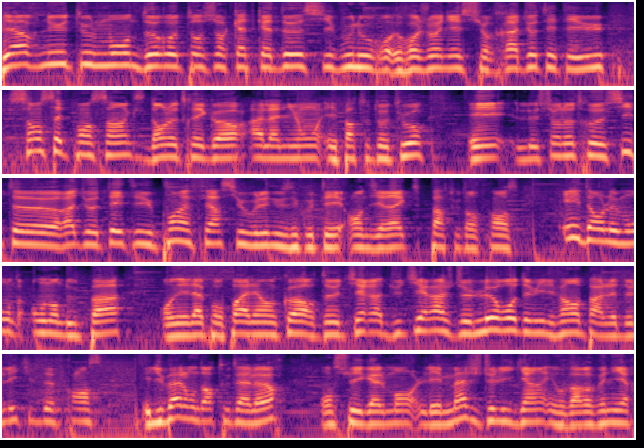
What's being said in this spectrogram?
Bienvenue tout le monde, de retour sur 4K2 si vous nous re- rejoignez sur Radio TTU 107.5 dans le Trégor, à Lannion et partout autour. Et sur notre site euh, radiottu.fr si vous voulez nous écouter en direct partout en France et dans le monde, on n'en doute pas. On est là pour parler encore du tirage de l'Euro 2020, on parlait de l'équipe de France et du Ballon d'Or tout à l'heure. On suit également les matchs de Ligue 1 et on va revenir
